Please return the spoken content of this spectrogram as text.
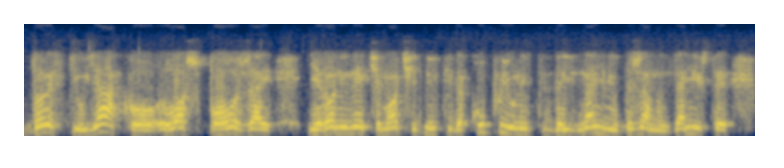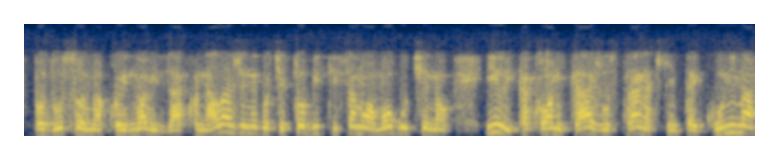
dovesti u jako loš položaj jer oni neće moći niti da kupuju, niti da iznajmljuju državno zemljište pod uslovima koji novi zakon nalaže, nego će to biti samo omogućeno ili, kako oni kažu, stranačkim tajkunima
